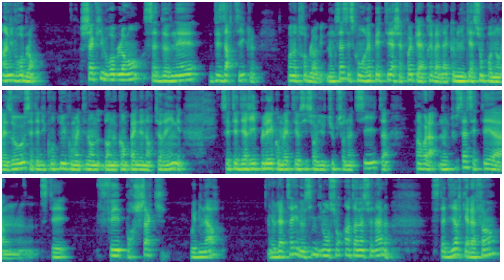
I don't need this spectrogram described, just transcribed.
un livre blanc. Chaque livre blanc, ça devenait des articles pour notre blog. Donc ça, c'est ce qu'on répétait à chaque fois. Et puis après, bah, la communication pour nos réseaux. C'était du contenu qu'on mettait dans, nos campagnes de nurturing. C'était des replays qu'on mettait aussi sur YouTube, sur notre site. Enfin voilà. Donc tout ça, c'était euh, fait pour chaque webinar. Et au-delà de ça, il y avait aussi une dimension internationale. C'est-à-dire qu'à la fin,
